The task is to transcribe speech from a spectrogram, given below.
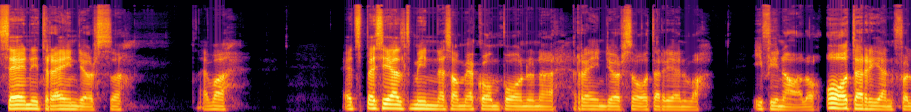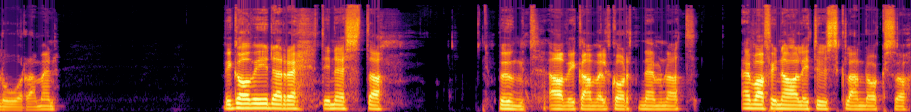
Zenit Rangers, så det var ett speciellt minne som jag kom på nu när Rangers återigen var i final och återigen förlora, men vi går vidare till nästa punkt. Ja, vi kan väl kort nämna att det var final i Tyskland också.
